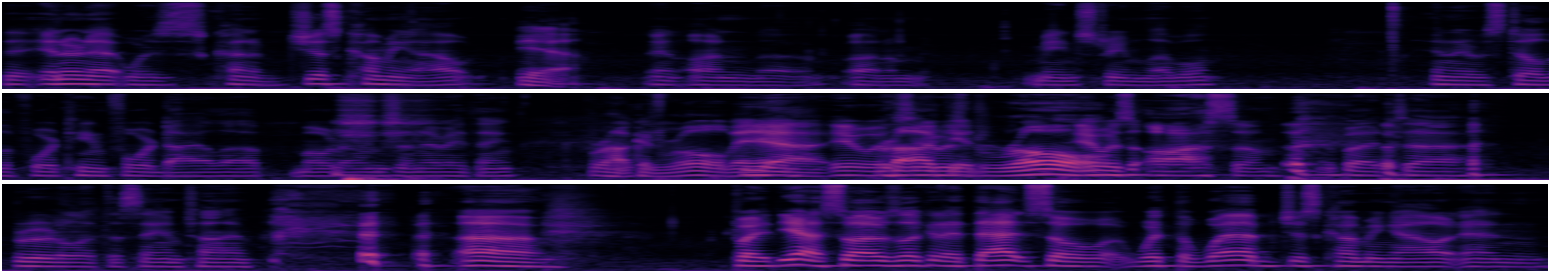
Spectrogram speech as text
the internet was kind of just coming out Yeah. and on uh, on a mainstream level. And it was still the 14.4 dial-up modems and everything. Rock and roll, man. Yeah, it was Rock it was and roll. it was awesome, but uh, brutal at the same time. Um, but yeah, so I was looking at that. So with the web just coming out and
